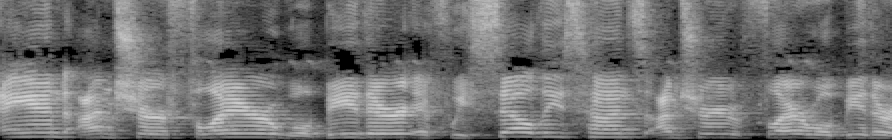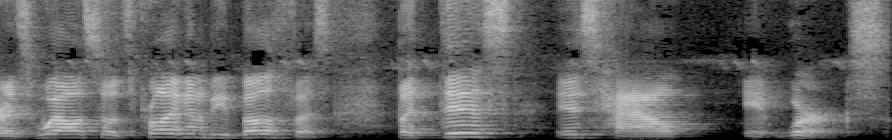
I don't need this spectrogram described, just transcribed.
And I'm sure Flair will be there. If we sell these hunts, I'm sure Flair will be there as well, so it's probably going to be both of us. But this is how it works.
